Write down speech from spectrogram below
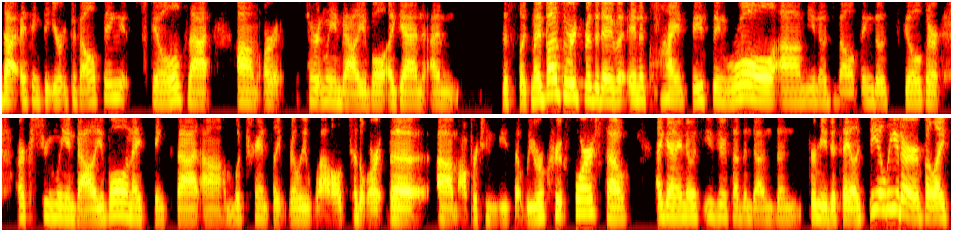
that I think that you're developing skills that um, are certainly invaluable. Again, I'm this is like my buzzword for the day, but in a client facing role, um, you know, developing those skills are, are extremely invaluable. And I think that um, would translate really well to the, or the um, opportunities that we recruit for. So again, I know it's easier said than done than for me to say like, be a leader, but like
